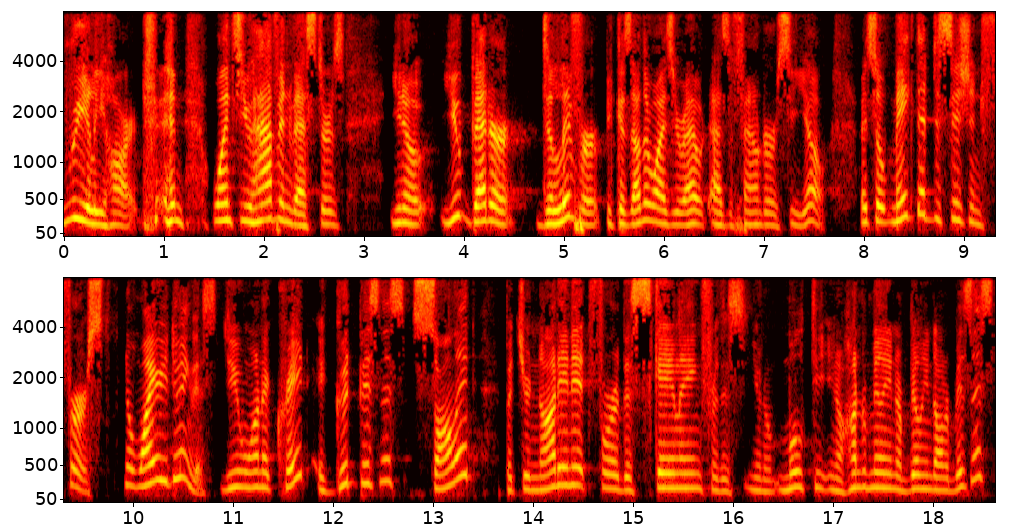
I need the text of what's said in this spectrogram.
really hard. And once you have investors, you know, you better deliver because otherwise you're out as a founder or CEO. Right? So make that decision first. You know, why are you doing this? Do you want to create a good business, solid, but you're not in it for the scaling, for this, you know, multi, you know, hundred million or billion dollar business?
